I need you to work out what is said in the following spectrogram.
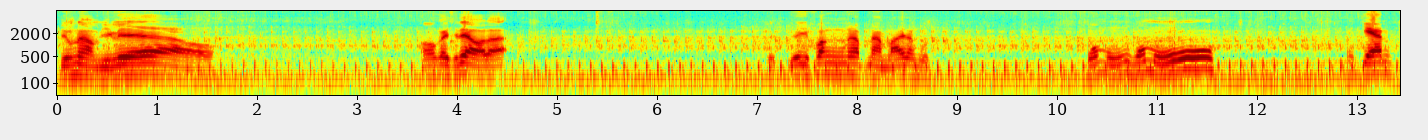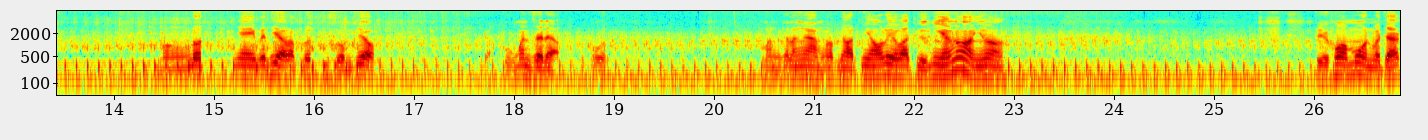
เดี๋ยวน้ำอีกแล้วเอาไก่เสิแล้วละเดี๋ยวฟังนะครับน้ำไหลทางหมดหัวหมูหัวหมูแกนมองรถใหญ่ไปเที่ยวครับรถที่สวมเที่ยว กับผูกมันเสร็จแล้วโอ้มันกำลังงามครับยอดเหี่ยวเลยว่าถือเงี้ยงเนาะอยู่เนาะถือข้อมูลมาจาก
